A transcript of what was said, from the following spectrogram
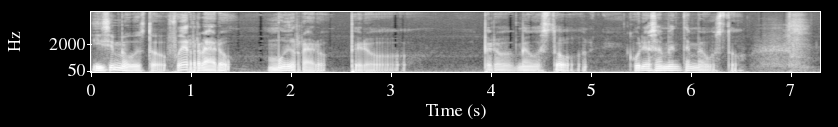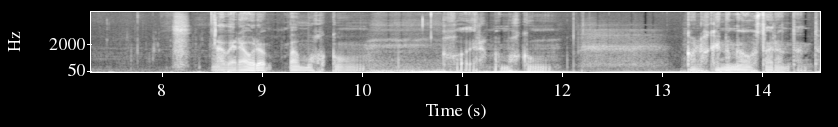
Y sí me gustó. Fue raro, muy raro, pero, pero me gustó. Curiosamente me gustó. A ver, ahora vamos con... Joder, vamos con... Con los que no me gustaron tanto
